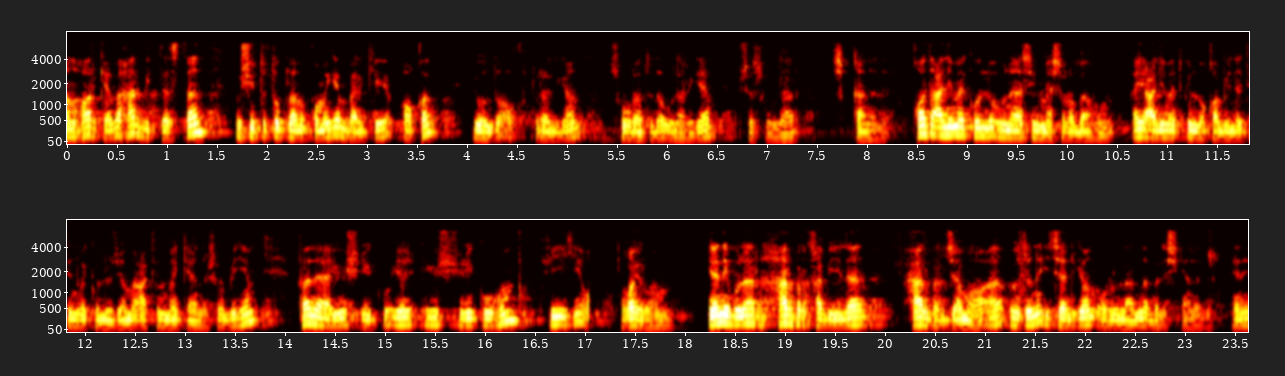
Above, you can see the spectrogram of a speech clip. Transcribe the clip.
anhor kabi har bittasidan o'sha yerda to'planib qolmagan balki oqib yo'lda oqib turadigan suratida ularga o'sha suvlar chiqqan edi قد علم كل أناس مشربهم أي علمت كل قبيلة وكل جماعة مكان شربهم فلا يشرك يشركهم فيه غيرهم ya'ni bular har bir qabila har bir jamoa o'zini ichadigan o'rinlarini bilishgan edi ya'ni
